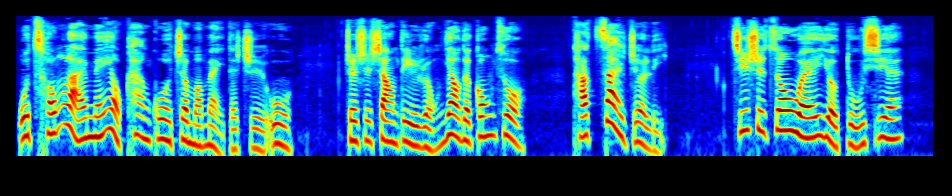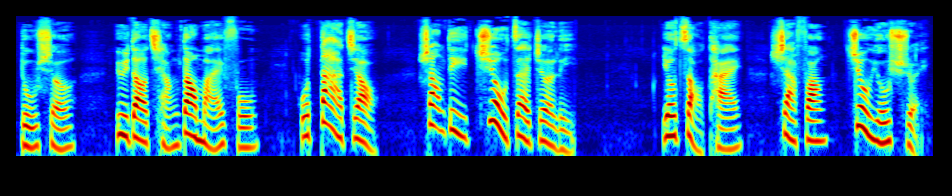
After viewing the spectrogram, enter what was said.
我从来没有看过这么美的植物，这是上帝荣耀的工作。他在这里，即使周围有毒蝎、毒蛇，遇到强盗埋伏，我大叫：“上帝就在这里！”有澡台，下方就有水。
